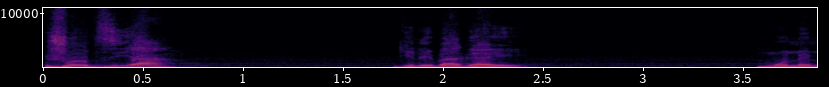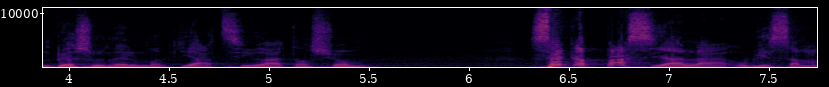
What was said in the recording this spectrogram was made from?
je dis à, il y a des bagailles, moi-même personnellement, qui attirent l'attention. Ça qui a passé là, ou bien ça m'a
